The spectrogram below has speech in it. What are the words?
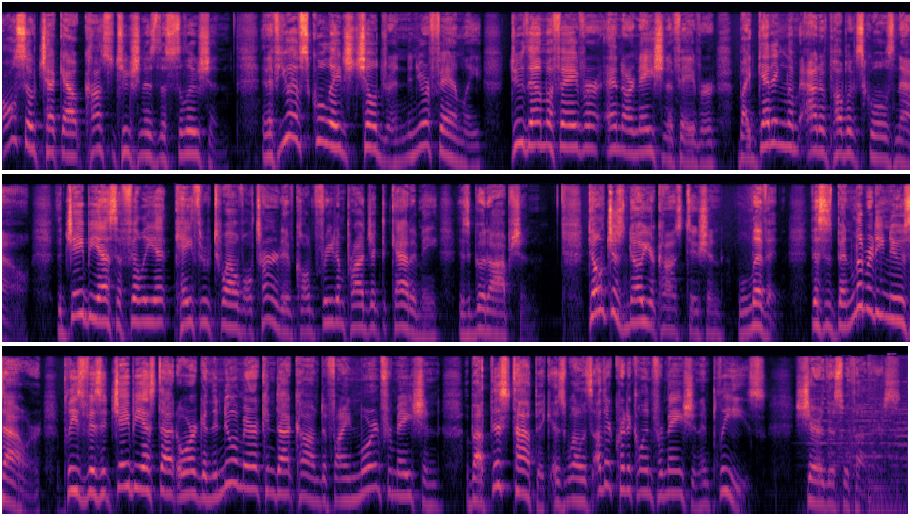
Also, check out Constitution is the Solution. And if you have school aged children in your family, do them a favor and our nation a favor by getting them out of public schools now. The JBS affiliate K 12 alternative called Freedom Project Academy is a good option. Don't just know your Constitution, live it. This has been Liberty News Hour. Please visit jbs.org and thenewamerican.com to find more information about this topic as well as other critical information, and please share this with others.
